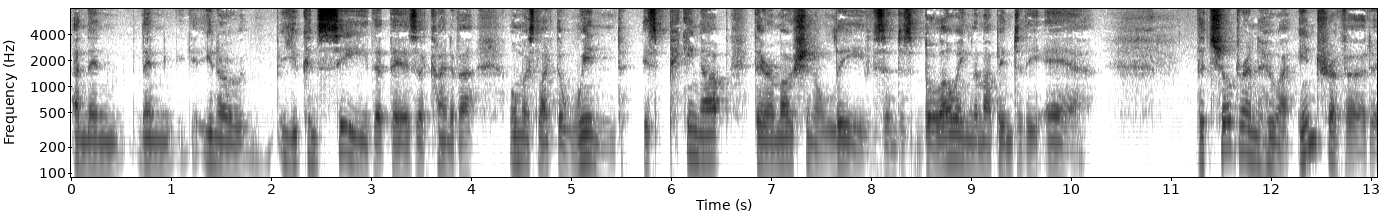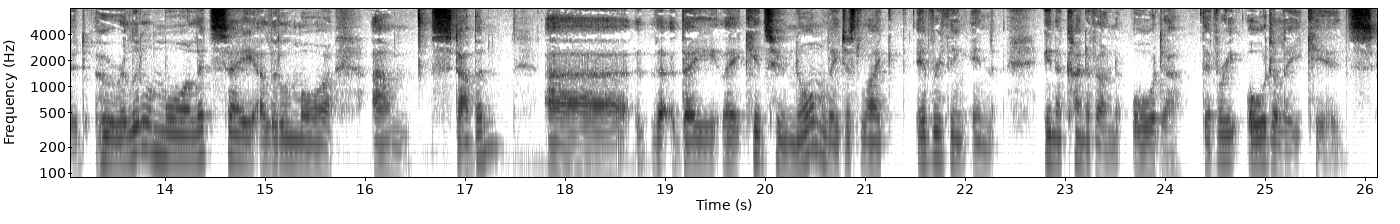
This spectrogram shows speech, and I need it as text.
and then then you know you can see that there's a kind of a almost like the wind is picking up their emotional leaves and just blowing them up into the air. The children who are introverted who are a little more let's say a little more um, stubborn uh, they they're kids who normally just like everything in in a kind of an order. They're very orderly kids.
